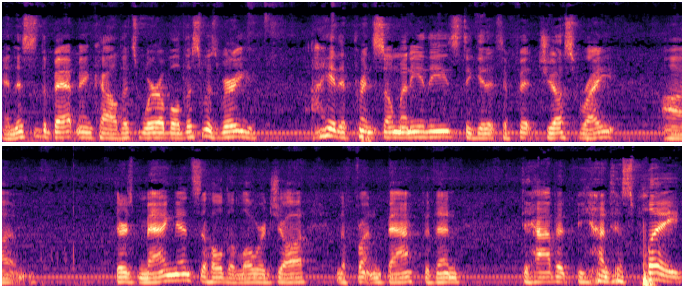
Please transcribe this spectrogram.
and this is the Batman cowl that's wearable. This was very, I had to print so many of these to get it to fit just right. Um, there's magnets to hold the lower jaw in the front and back, but then to have it be on display,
